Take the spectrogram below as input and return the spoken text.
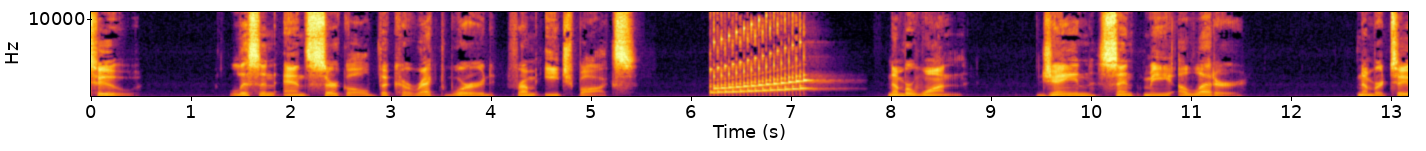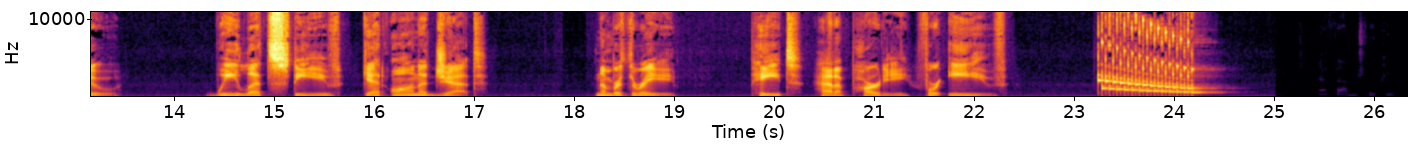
2. Listen and circle the correct word from each box. Number 1. Jane sent me a letter. Number 2. We let Steve get on a jet. Number 3. Pete had a party for Eve.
